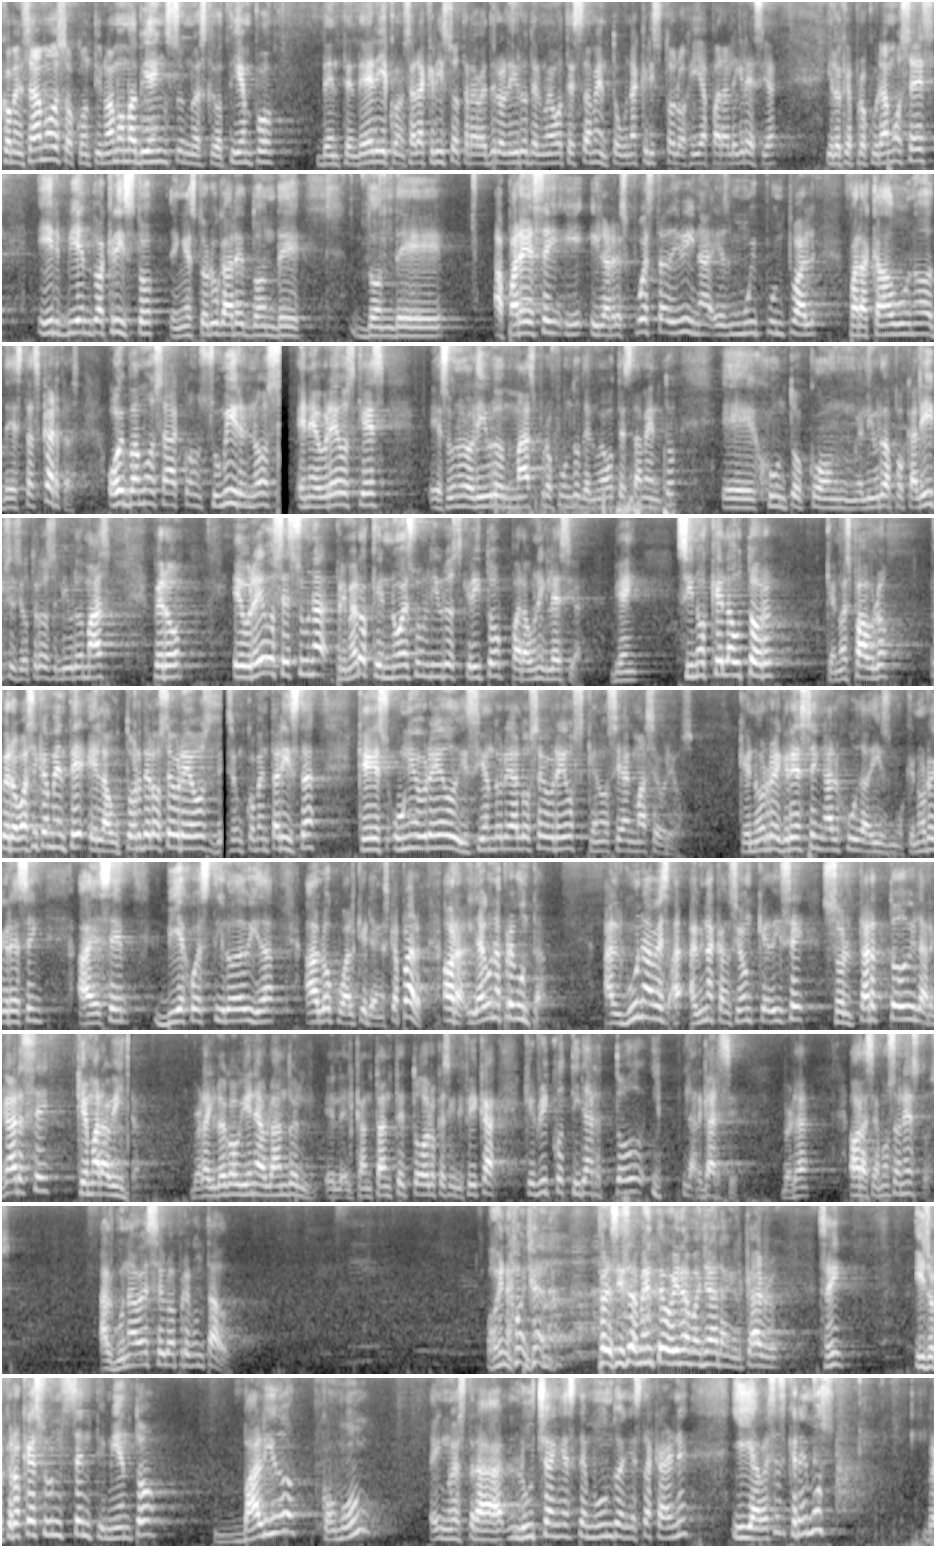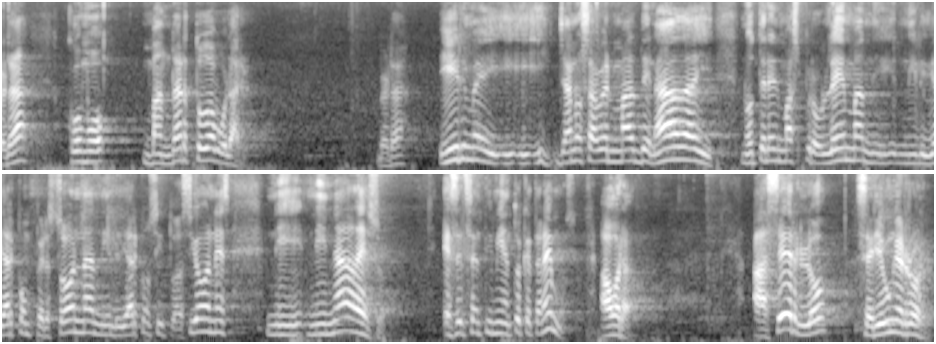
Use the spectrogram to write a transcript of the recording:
Comenzamos o continuamos más bien nuestro tiempo de entender y conocer a Cristo a través de los libros del Nuevo Testamento, una cristología para la iglesia. Y lo que procuramos es ir viendo a Cristo en estos lugares donde, donde aparece y, la respuesta divina es muy puntual para cada una de estas cartas. Hoy vamos a consumirnos en Hebreos, que es, es uno de los libros más profundos del Nuevo Testamento, eh, junto con el libro de Apocalipsis y otros libros más, pero Hebreos es una, primero que no es un libro escrito para una iglesia, bien, sino que el autor, que no es Pablo, pero básicamente el autor de los hebreos, dice un comentarista, que es un hebreo diciéndole a los hebreos que no sean más hebreos, que no regresen al judaísmo, que no regresen a ese viejo estilo de vida a lo cual querían escapar. Ahora, le hago una pregunta. Alguna vez hay una canción que dice soltar todo y largarse, qué maravilla. ¿verdad? Y luego viene hablando el, cantante todo lo que significa, qué rico tirar todo y largarse. ¿verdad? Ahora, seamos honestos. ¿Alguna vez se lo ha preguntado? Hoy en la mañana, precisamente hoy en la mañana en el carro. ¿sí? Y yo creo que es un sentimiento válido, común, en nuestra lucha en este mundo, en esta carne, y a veces queremos, ¿verdad? Como mandar todo a volar, ¿verdad? Irme y, ya no saber más de nada y no tener más problemas, ni, lidiar con personas, ni lidiar con situaciones, ni, ni nada de eso. Es el sentimiento que tenemos. Ahora, hacerlo sería un error,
